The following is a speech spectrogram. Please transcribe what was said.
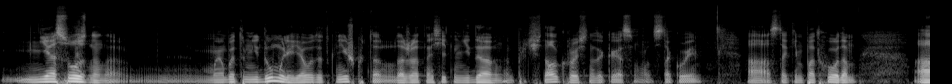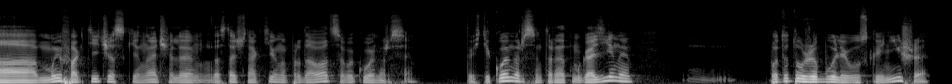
неосознанно. Мы об этом не думали. Я вот эту книжку там даже относительно недавно прочитал «Crossing the Chasm» вот с, такой, а, с таким подходом. А мы фактически начали достаточно активно продаваться в e-commerce. То есть e-commerce, интернет-магазины, вот это уже более узкая ниша,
